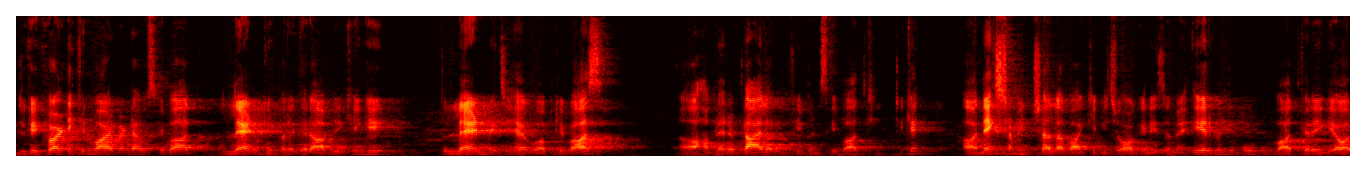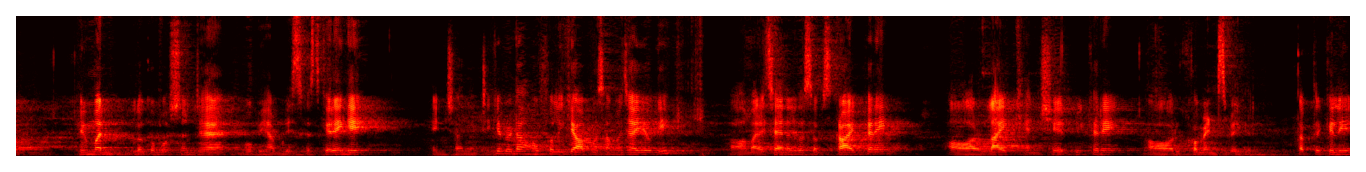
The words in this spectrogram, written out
जो कि एक्वाटिक इन्वायरमेंट है उसके बाद लैंड के ऊपर अगर आप देखेंगे तो लैंड में जो है वो आपके पास आ, हमने रेप्टाइल और इन्फीबेंट्स की बात की ठीक है? नेक्स्ट हम इंशाल्लाह बाकी भी जो ऑर्गेनिज्म है एयर में भी बात करेंगे और ह्यूमन लोकोमोशन जो है वो भी हम डिस्कस करेंगे। इंशाल्लाह। ठीक है बेटा होपफुली कि आपको समझ आई होगी। हमारे चैनल को सब्सक्राइब करें और लाइक एंड शेयर भी करें और कमेंट्स भी करें। तब तक के लिए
